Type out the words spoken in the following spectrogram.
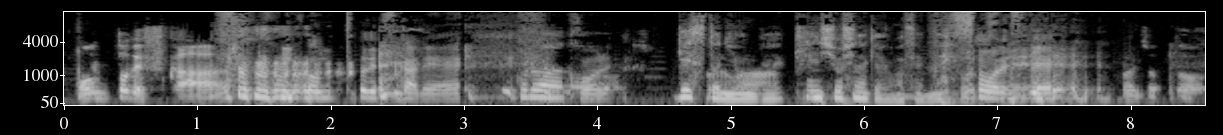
本当ですか？本当ですかね。これはこれ、ゲストに呼んで検証しなきゃいけませんね。そうですね。これちょっと、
